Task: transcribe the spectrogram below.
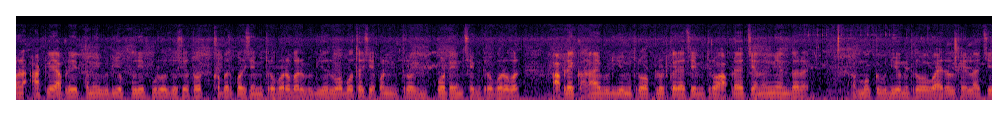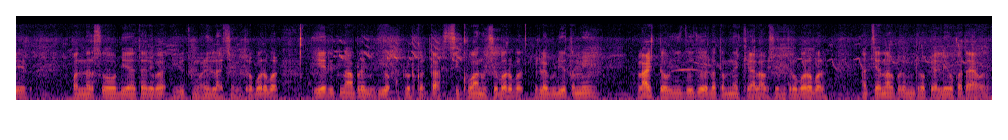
પણ આટલી આપણે તમે વીડિયો પૂરેપૂરો જોશો તો જ ખબર પડશે મિત્રો, બરાબર? વીડિયો લોબો થશે પણ મિત્રો ઇમ્પોર્ટન્ટ છે મિત્રો, બરાબર? આપણે ઘણા વીડિયો મિત્રો અપલોડ કર્યા છે મિત્રો, આપણે ચેનલની અંદર અમુક વીડિયો મિત્રો વાયરલ થયેલા છે, પંદરસો બે હજાર એવા યુઝ મળેલા છે મિત્રો, બરાબર? એ રીતના આપણે વીડિયો અપલોડ કરતાં શીખવાનું છે, બરાબર? એટલે વીડિયો તમે લાસ્ટ સુધી જોજો એટલે તમને ખ્યાલ આવશે મિત્રો, બરાબર? આ ચેનલ પર મિત્રો પહેલી વખત આવ્યો ને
